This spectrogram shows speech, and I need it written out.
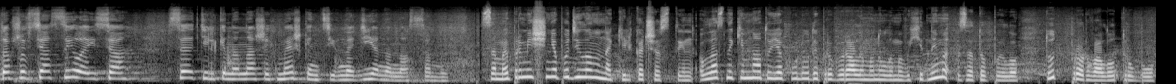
Так що вся сила і вся, все тільки на наших мешканців, надія на нас самих. Саме приміщення поділено на кілька частин. Власне, кімнату, яку люди прибирали минулими вихідними, затопило. Тут прорвало трубу.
